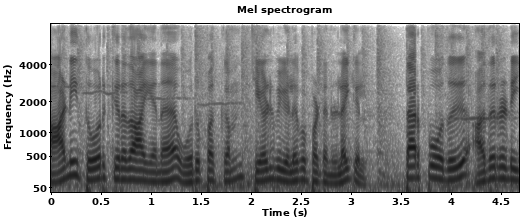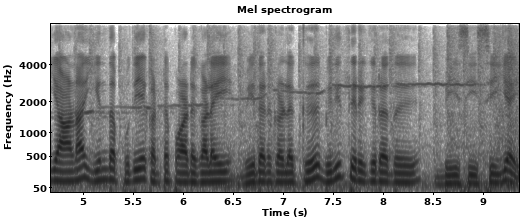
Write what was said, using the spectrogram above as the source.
அணி தோற்கிறதா என ஒரு பக்கம் கேள்வி எழுப்பப்பட்ட நிலையில் தற்போது அதிரடியான இந்த புதிய கட்டுப்பாடுகளை வீரர்களுக்கு விதித்திருக்கிறது பிசிசிஐ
